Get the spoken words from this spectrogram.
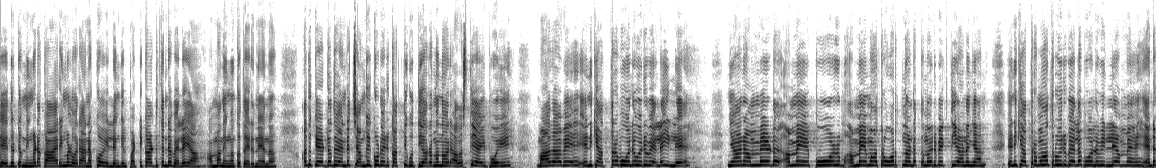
ചെയ്തിട്ടും നിങ്ങളുടെ കാര്യങ്ങൾ ഒരു അനക്കോ ഇല്ലെങ്കിൽ പട്ടിക്കാട്ടത്തിന്റെ വിലയാ അമ്മ നിങ്ങൾക്ക് തരുന്നതെന്ന്. അത് കേട്ടതും എന്റെ ചങ്കിക്കൂടെ ഒരു കത്തി കുത്തി ഇറങ്ങുന്ന ഒരു അവസ്ഥയായിപ്പോയി മാതാവേ എനിക്ക് അത്ര പോലും ഒരു വിലയില്ലേ? ഞാൻ അമ്മയുടെ അമ്മയെ എപ്പോഴും അമ്മയെ മാത്രം ഓർത്ത് നടക്കുന്ന ഒരു വ്യക്തിയാണ് ഞാൻ. എനിക്ക് അത്രമാത്രം ഒരു വില പോലും ഇല്ല അമ്മേ? എന്റെ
